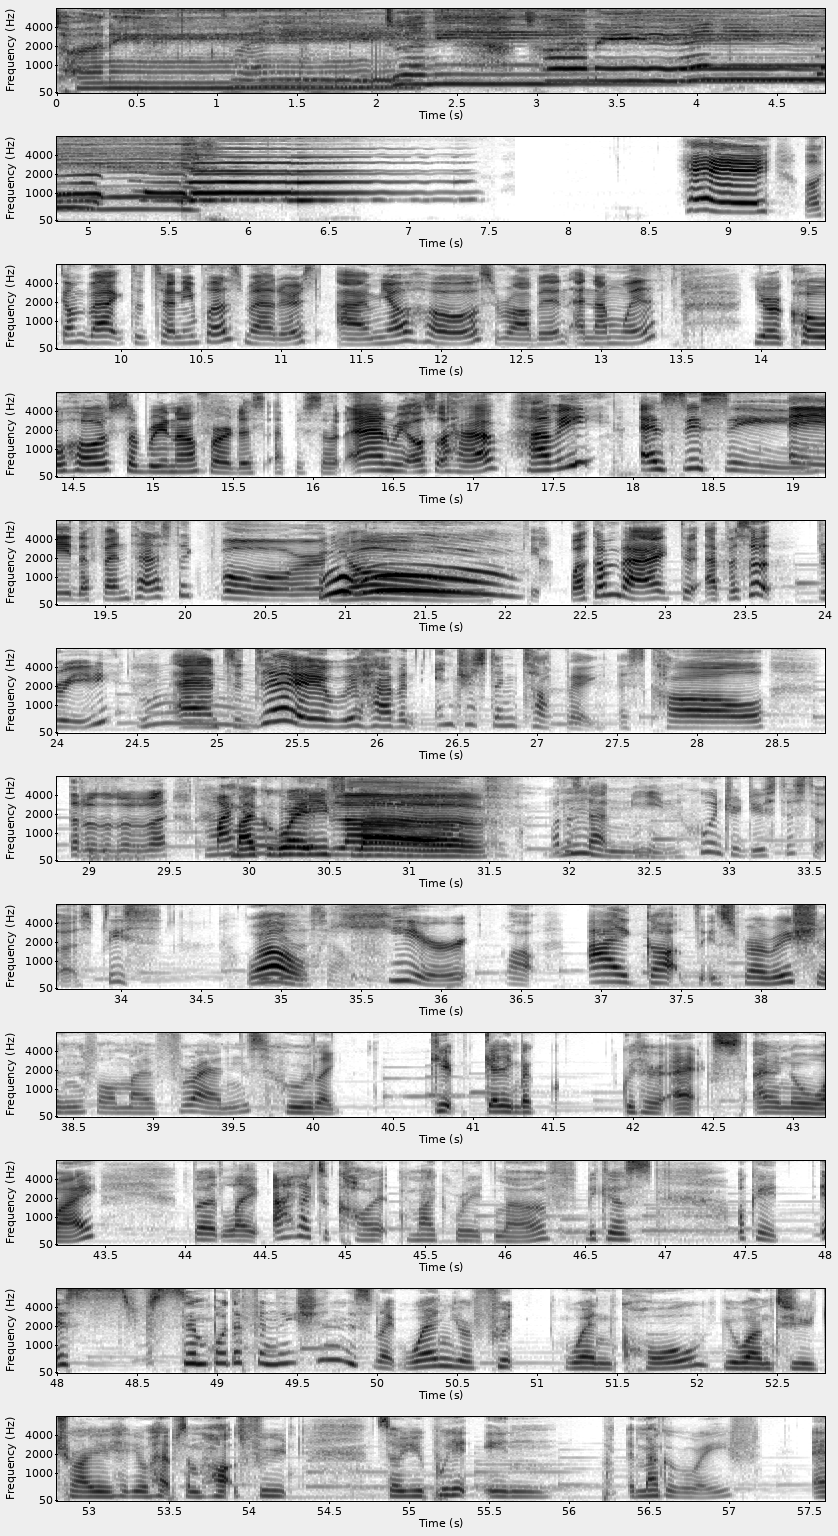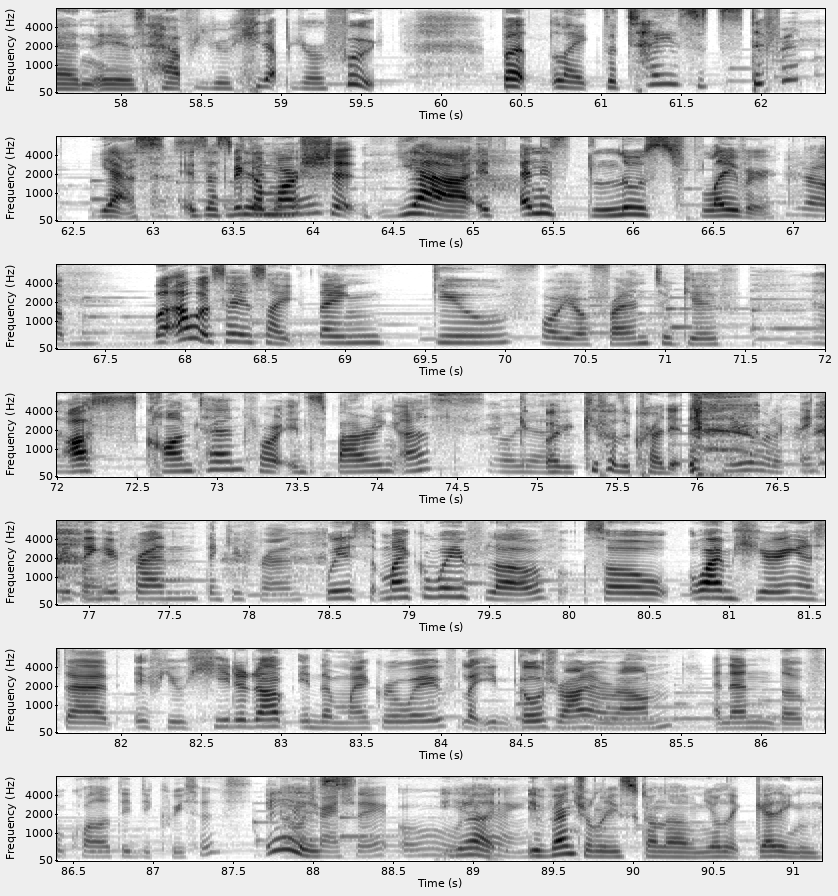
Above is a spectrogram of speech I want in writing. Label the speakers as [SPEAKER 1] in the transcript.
[SPEAKER 1] 20.
[SPEAKER 2] 20.
[SPEAKER 1] 20. 20. Hey, welcome back to 20 Plus Matters. I'm your host, Robin, and I'm with
[SPEAKER 3] your co-host Sabrina for this episode, and we also have
[SPEAKER 2] Javi
[SPEAKER 4] and Sissy.
[SPEAKER 1] Hey, the Fantastic Four.
[SPEAKER 3] Yo.
[SPEAKER 1] Welcome back to episode three, and today we have an interesting topic. It's called microwave,
[SPEAKER 4] Microwave
[SPEAKER 1] love.
[SPEAKER 4] love.
[SPEAKER 1] What does that
[SPEAKER 4] Mm.
[SPEAKER 1] mean? Who introduced this to us? Please.
[SPEAKER 4] Well, here, well, I got the inspiration from my friends who like keep getting back with her ex. I don't know why, but like I like to call it microwave love because, okay, it's simple definition. It's like when your food when cold, you want to try you have some hot food, so you put it in a microwave and is have you heat up your food. But like the taste it's different. Yes, it's just
[SPEAKER 3] become more shit.
[SPEAKER 4] Yeah, it's and it's lose flavor.
[SPEAKER 3] Yeah, but I would say it's like thank you for your friend to give
[SPEAKER 1] Yeah.
[SPEAKER 3] us content for inspiring us. So yeah,
[SPEAKER 4] Okay, give her the credit.
[SPEAKER 3] Give it a
[SPEAKER 1] Thank you, thank you, friend. Thank you, friend. With microwave love, so what I'm hearing is that if you heat it up in the microwave, like it goes round and round, and then the food quality decreases. Is what you're trying to say? Oh,
[SPEAKER 4] yeah,
[SPEAKER 1] dang.
[SPEAKER 4] eventually it's gonna you're like getting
